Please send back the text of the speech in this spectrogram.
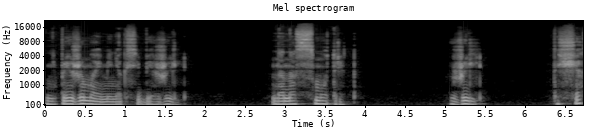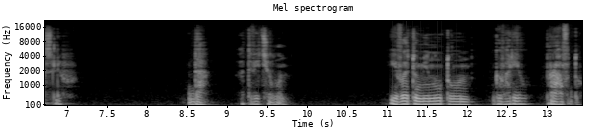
«Не прижимай меня к себе, Жиль. На нас смотрят. Жиль, ты счастлив?» «Да», — ответил он. И в эту минуту он говорил правду.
